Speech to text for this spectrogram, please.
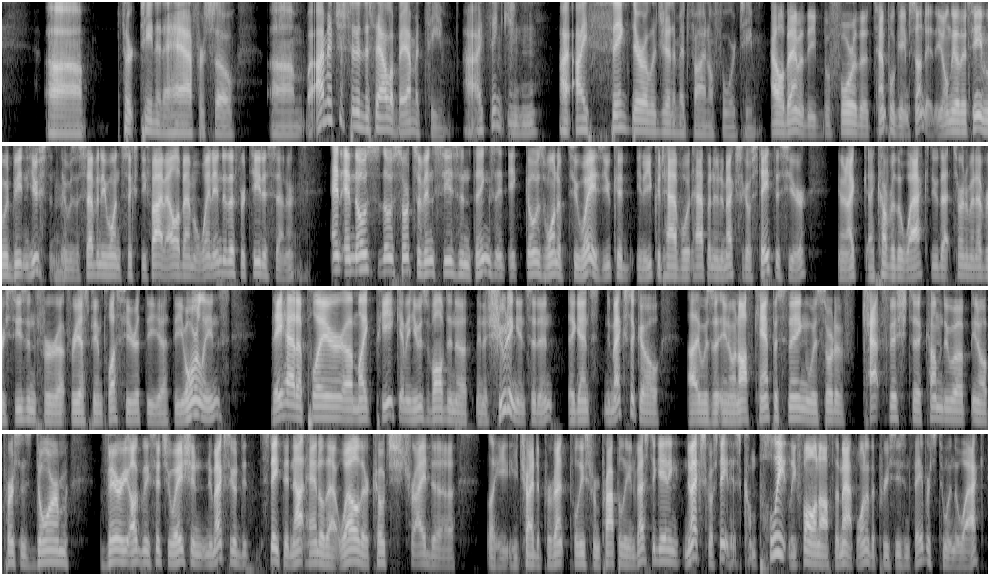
uh, 13 and a half or so. Um, but I'm interested in this Alabama team. I think Mm-hmm. I, I think they're a legitimate Final Four team. Alabama, the before the Temple game Sunday, the only other team who had beaten Houston. It was a 71-65. Alabama went into the Fertitta Center. And and those those sorts of in-season things, it, it goes one of two ways. You could you know you could have what happened in New Mexico State this year. You know, and I, I cover the WAC, do that tournament every season for uh, for ESPN Plus here at the uh, the Orleans. They had a player, uh, Mike Peake. I mean, he was involved in a in a shooting incident against New Mexico. Uh, it was a, you know an off-campus thing. Was sort of catfish to come to a you know a person's dorm. Very ugly situation. New Mexico did, State did not handle that well. Their coach tried to like he, he tried to prevent police from properly investigating. New Mexico State has completely fallen off the map. One of the preseason favorites to win the WAC.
